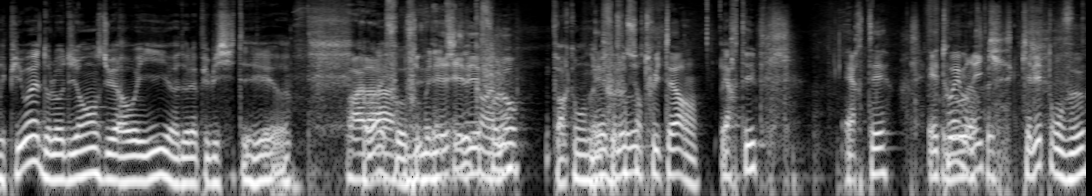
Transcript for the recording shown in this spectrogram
Et puis ouais, de l'audience, du ROI, euh, de la publicité. euh. Voilà, il faut, faut Et- monétiser et des quand même, follow. Faut recommander Des ouais, follow sur Twitter. RT. RT. Et toi, Follow Emeric, quel est ton vœu?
